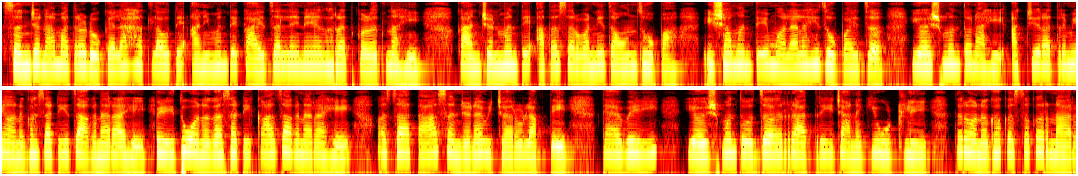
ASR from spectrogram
संजना मात्र डोक्याला हात लावते आणि म्हणते काय चाललंय ना या घरात कळत नाही. कांचन म्हणते आता सर्वांनी जाऊन झोपा. ईशा म्हणते मला नाही झोपायचं. यश म्हणतो नाही आजची रात्र मी अनघासाठी जागणार आहे. वेळी तू अनघासाठी का जागणार आहे? असं आता संजना विचारू लागते. त्यावेळी यश म्हणतो जर रात्री जानकी उठली तर अनघा कसं करणार?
